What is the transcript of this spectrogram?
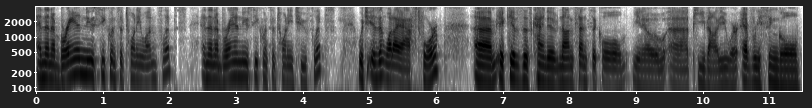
and then a brand new sequence of 21 flips, and then a brand new sequence of 22 flips, which isn't what I asked for. Um, it gives this kind of nonsensical, you know, uh, p-value where every single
